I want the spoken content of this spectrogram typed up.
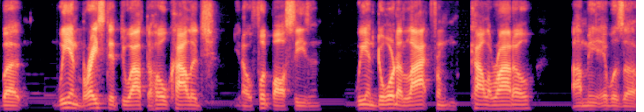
but we embraced it throughout the whole college, you know, football season. We endured a lot from Colorado. I mean, it was a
